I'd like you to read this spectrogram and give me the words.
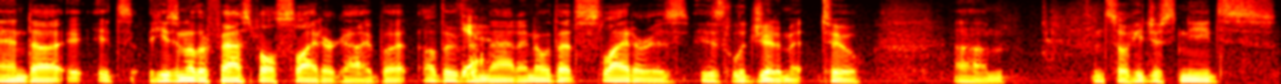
and uh, it, it's he's another fastball slider guy. But other than yeah. that, I know that slider is is legitimate too, um, and so he just needs.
